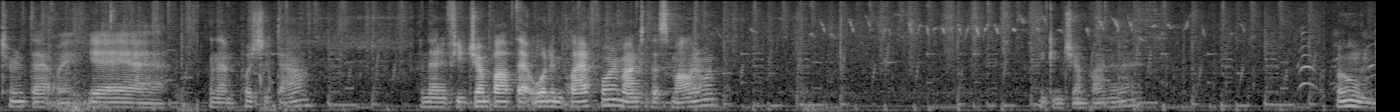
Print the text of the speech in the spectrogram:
Turn it that way. Yeah. And then push it down. And then if you jump off that wooden platform onto the smaller one, you can jump onto that. Boom.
